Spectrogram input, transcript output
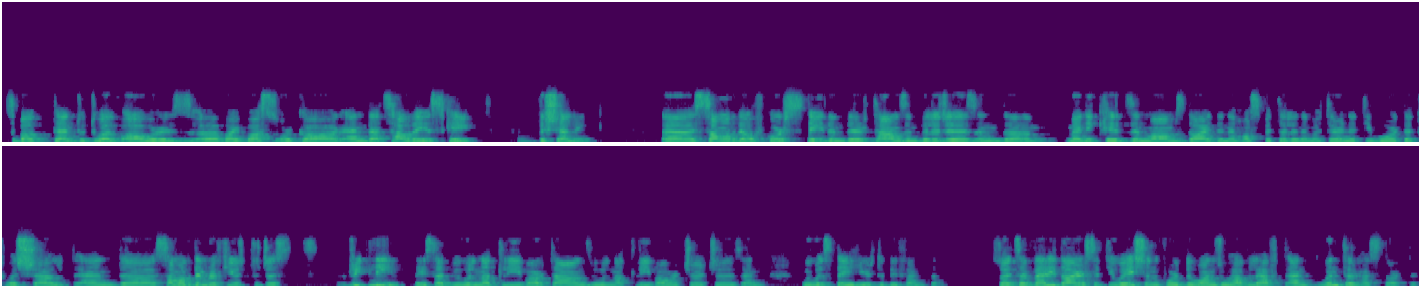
It's about 10 to 12 hours uh, by bus or car, and that's how they escaped the shelling. Uh, some of them, of course, stayed in their towns and villages, and um, many kids and moms died in a hospital in a maternity ward that was shelled. And uh, some of them refused to just leave. They said, We will not leave our towns, we will not leave our churches, and we will stay here to defend them. So it's a very dire situation for the ones who have left, and winter has started.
